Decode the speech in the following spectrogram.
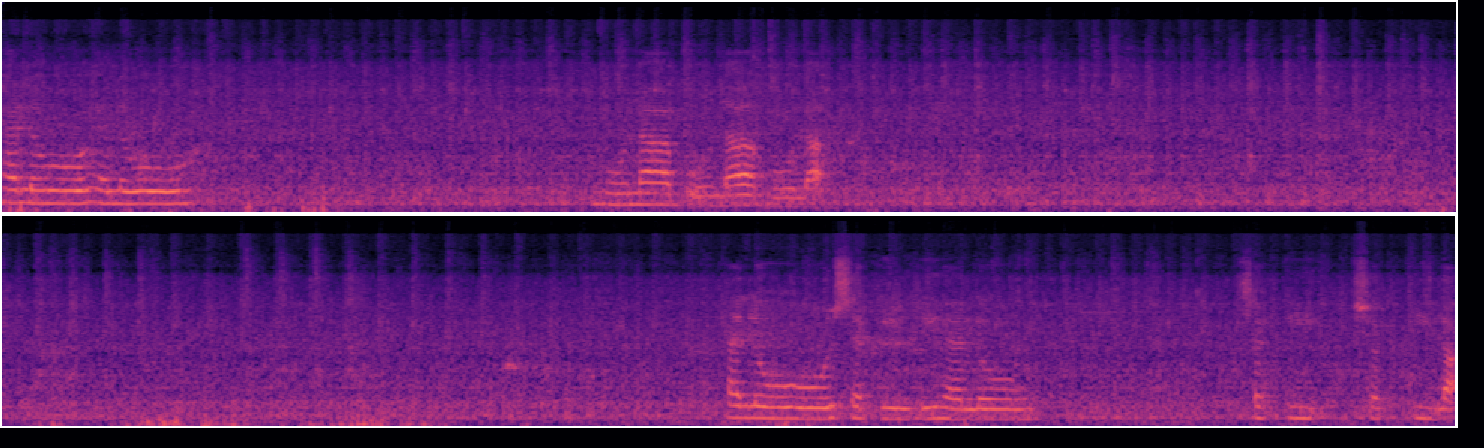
हॅलो हॅलो बोला बोला बोला. हॅलो जी हॅलो. शकी शकीला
